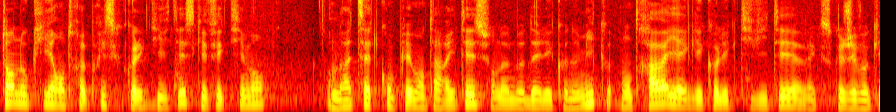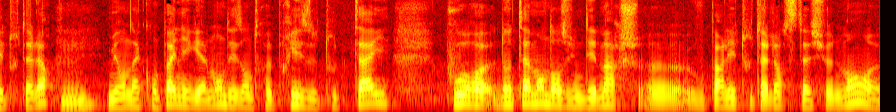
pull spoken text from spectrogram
tant nos clients entreprises que collectivités, ce qui effectivement on a cette complémentarité sur notre modèle économique. On travaille avec les collectivités, avec ce que j'évoquais tout à l'heure, mmh. mais on accompagne également des entreprises de toute taille pour, euh, notamment dans une démarche, euh, vous parliez tout à l'heure de stationnement, euh,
